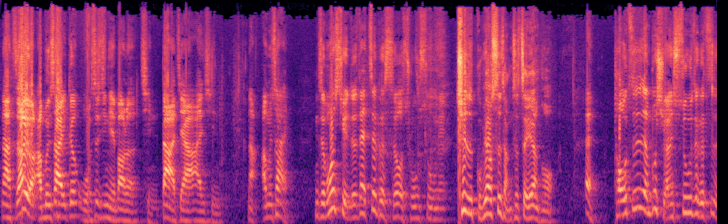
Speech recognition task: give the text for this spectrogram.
那只要有阿文塞跟我是金钱豹呢，请大家安心。那阿文塞，你怎么会选择在这个时候出书呢？其实股票市场是这样哦。哎。投资人不喜欢“书”这个字，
